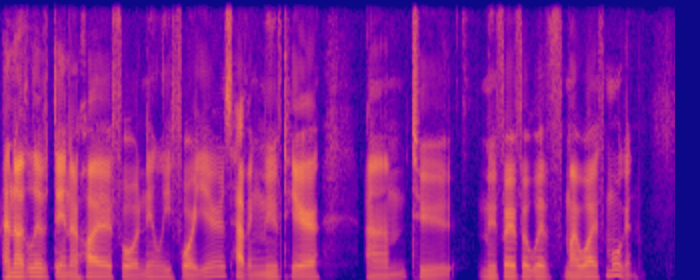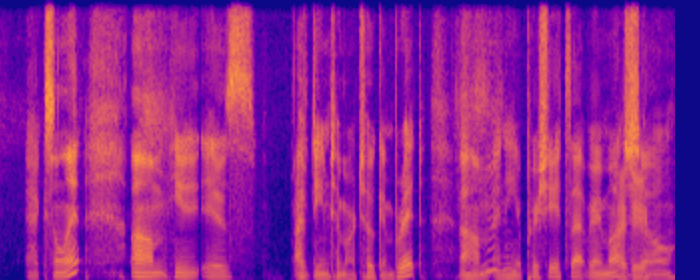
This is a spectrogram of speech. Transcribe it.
And I've lived in Ohio for nearly four years, having moved here um, to move over with my wife Morgan. Excellent. Um, he is. I've deemed him our token Brit, um, and he appreciates that very much. do. So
